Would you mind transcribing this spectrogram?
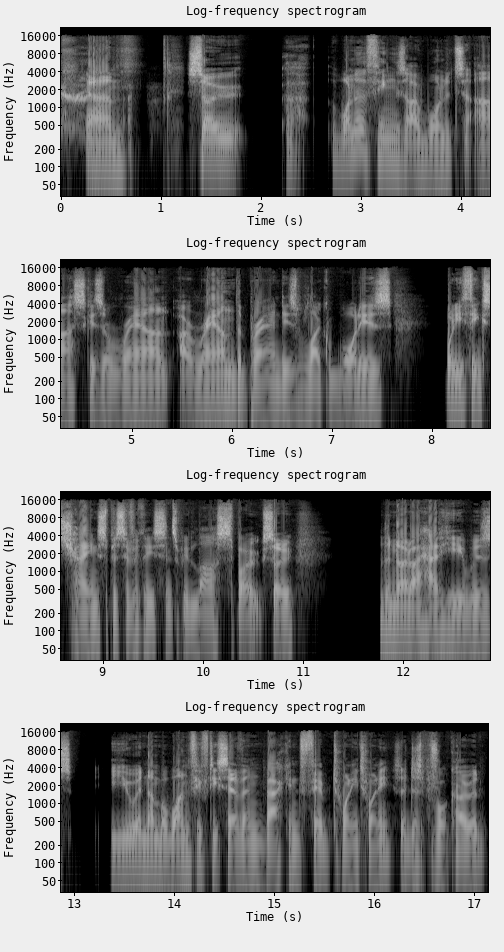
um, so uh, one of the things I wanted to ask is around around the brand is like what is what do you think's changed specifically since we last spoke? So the note I had here was you were number 157 back in Feb 2020, so just before COVID.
